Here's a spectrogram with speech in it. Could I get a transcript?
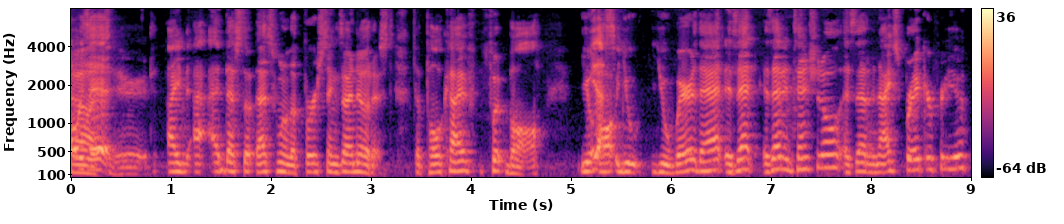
Always oh, a hit. dude. I, I that's the, that's one of the first things I noticed. The Polkai football. You Yes. all, you you wear that? Is that is that intentional? Is that an icebreaker for you?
